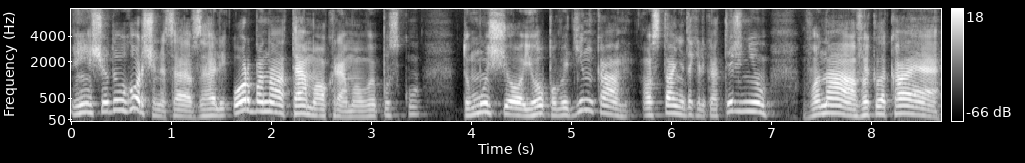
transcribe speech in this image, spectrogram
І щодо Угорщини, це взагалі Орбана, тема окремого випуску, тому що його поведінка останні декілька тижнів вона викликає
